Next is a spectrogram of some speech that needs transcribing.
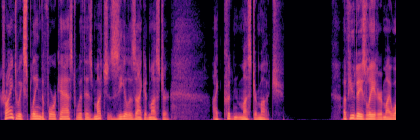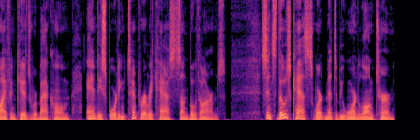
trying to explain the forecast with as much zeal as I could muster. I couldn't muster much. A few days later, my wife and kids were back home, Andy sporting temporary casts on both arms. Since those casts weren't meant to be worn long term,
